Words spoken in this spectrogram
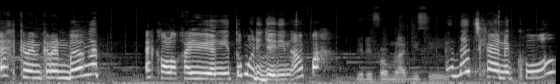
Eh keren-keren banget. Eh kalau kayu yang itu mau dijadiin apa? Di reform lagi sih. Eh, that's kinda cool.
